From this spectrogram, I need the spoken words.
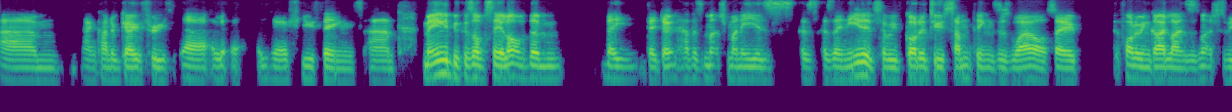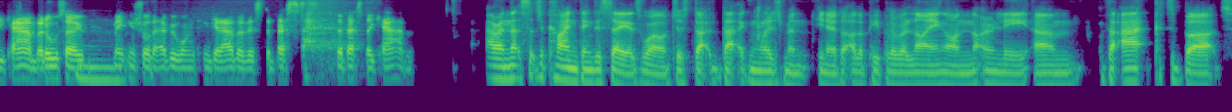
um, and kind of go through uh, a, you know, a, few things. Um, mainly because obviously a lot of them they they don't have as much money as, as as they needed, so we've got to do some things as well. So following guidelines as much as we can, but also mm. making sure that everyone can get out of this the best the best they can. Aaron, that's such a kind thing to say as well. Just that that acknowledgement, you know, that other people are relying on not only um, the act but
